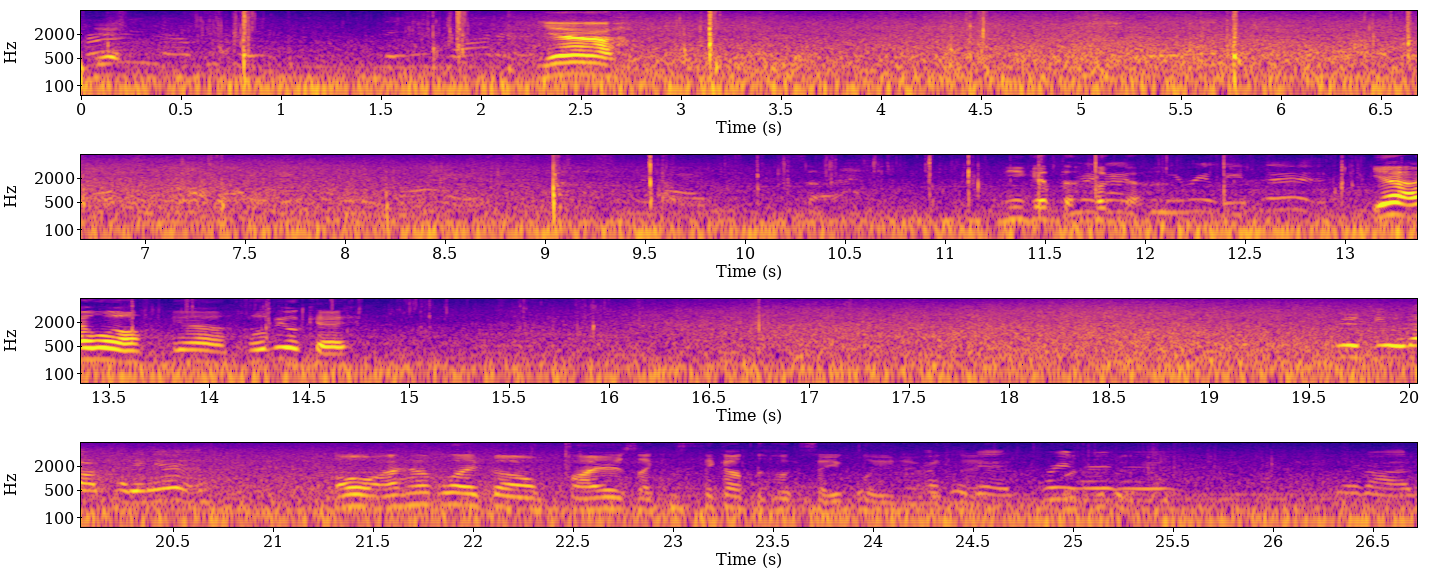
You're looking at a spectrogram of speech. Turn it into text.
Yeah. Hurry though, because they, they need water. Yeah. Oh Sorry. Need to get the my hook god, up. can you release it? Yeah, I will. Yeah, it'll be okay. Do without cutting it? Oh, I have like um pliers. I can take out the hook safely and everything. Okay, good. Hurry, hurry, hurry. Oh my god.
